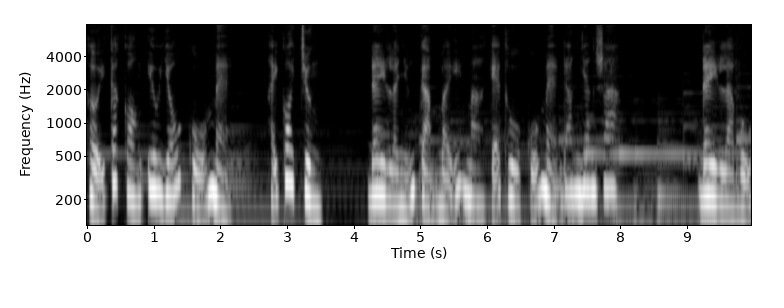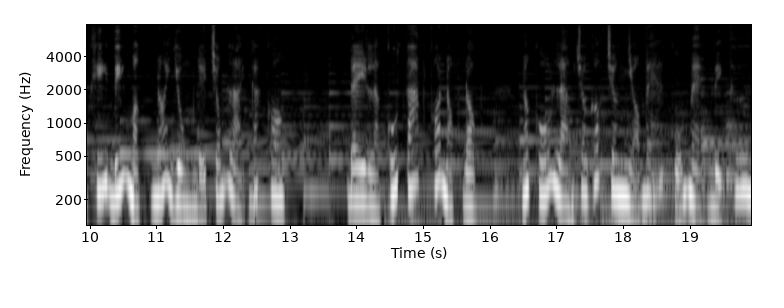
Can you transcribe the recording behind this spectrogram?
hỡi các con yêu dấu của mẹ. Hãy coi chừng, đây là những cạm bẫy mà kẻ thù của mẹ đang giăng ra. Đây là vũ khí bí mật nó dùng để chống lại các con. Đây là cú táp có nọc độc. Nó cố làm cho gót chân nhỏ bé của mẹ bị thương.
